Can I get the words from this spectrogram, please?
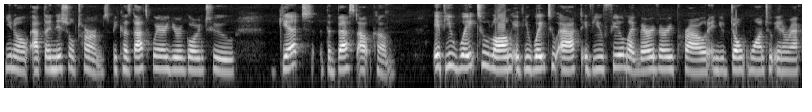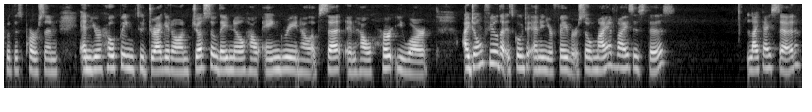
you know, at the initial terms because that's where you're going to get the best outcome. If you wait too long, if you wait to act, if you feel like very, very proud and you don't want to interact with this person and you're hoping to drag it on just so they know how angry and how upset and how hurt you are, I don't feel that it's going to end in your favor. So my advice is this. Like I said,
